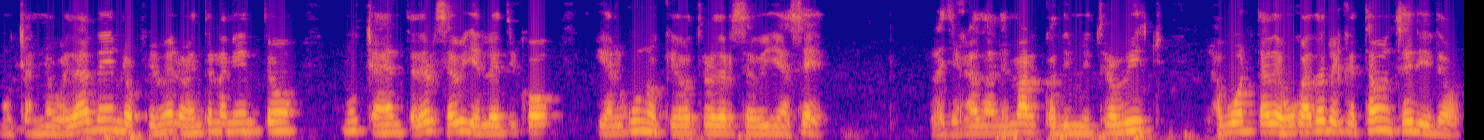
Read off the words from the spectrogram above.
muchas novedades en los primeros entrenamientos, mucha gente del Sevilla Eléctrico y algunos que otros del Sevilla C. La llegada de Marco Dimitrovic, la vuelta de jugadores que estaban cedidos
